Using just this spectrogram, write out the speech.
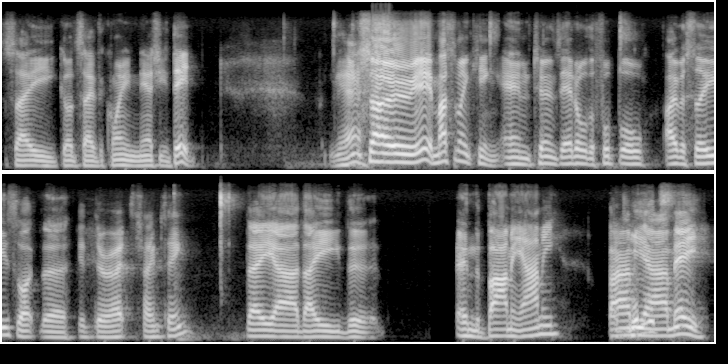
say God Save the Queen now she's dead. Yeah, So yeah, must have been King. And turns out all the football overseas, like the did the right same thing. they uh they the and the Barmy Army, Barmy Army.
